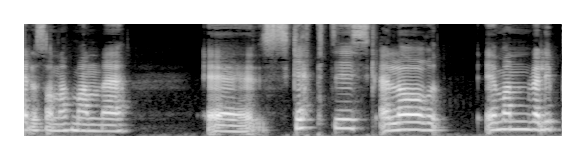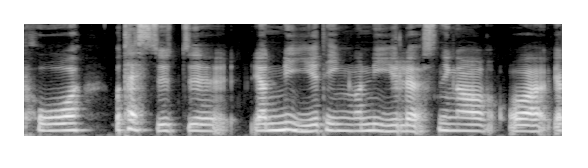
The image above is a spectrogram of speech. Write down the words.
Er det sånn at man er skeptisk, eller er man veldig på å teste ut ja, nye ting og nye løsninger? Og ja,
